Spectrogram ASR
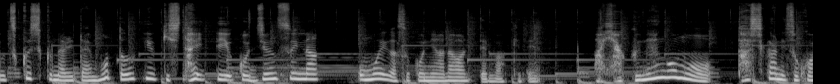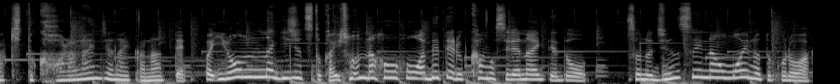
美しくなりたいもっとウキウキしたいっていうこう純粋な思いがそこに現れてるわけで、まあ、100年後も確かにそこはきっと変わらないんじゃないかなって、まあ、いろんな技術とかいろんな方法は出てるかもしれないけどその純粋な思いのところは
